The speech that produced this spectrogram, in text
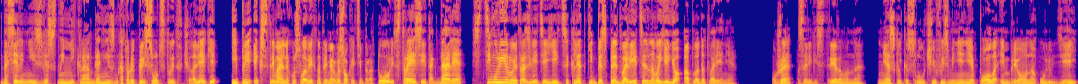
доселе неизвестный микроорганизм, который присутствует в человеке и при экстремальных условиях, например, высокой температуре, стрессе и так далее, стимулирует развитие яйцеклетки без предварительного ее оплодотворения. Уже зарегистрировано несколько случаев изменения пола эмбриона у людей,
